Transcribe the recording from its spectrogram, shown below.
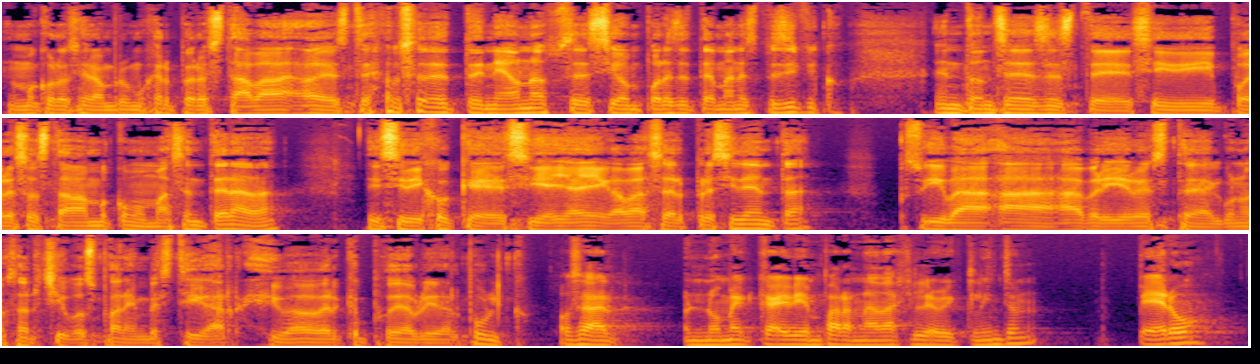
no me acuerdo si era hombre o mujer, pero estaba, este, tenía una obsesión por ese tema en específico. Entonces, este, sí, por eso estaba como más enterada. Y sí dijo que si ella llegaba a ser presidenta, pues iba a abrir este, algunos archivos para investigar, iba a ver qué podía abrir al público. O sea, no me cae bien para nada Hillary Clinton, pero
